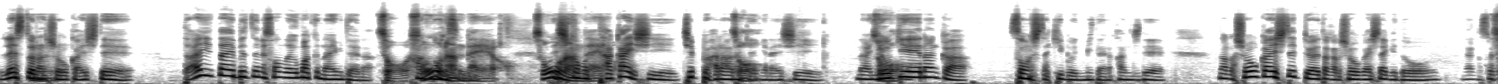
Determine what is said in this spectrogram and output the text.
レストラン紹介して、大体別にそんなうまくないみたいな。そう、反そうなんだよ。そうでしかなんだよ。も高いし、チップ払わなきゃいけないし、なんか余計なんか損した気分みたいな感じで、なんか紹介してって言われたから紹介したけど、なんかそこ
